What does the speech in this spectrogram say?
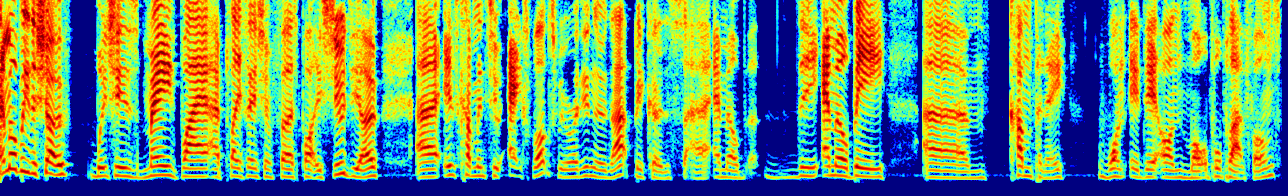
MLB The Show, which is made by a PlayStation first party studio, uh, is coming to Xbox. We already knew that because uh, MLB, the MLB um, company wanted it on multiple platforms.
